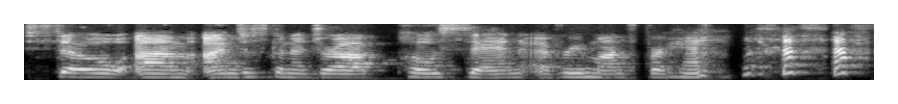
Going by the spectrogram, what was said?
So um, I'm just going to drop posts in every month for him.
